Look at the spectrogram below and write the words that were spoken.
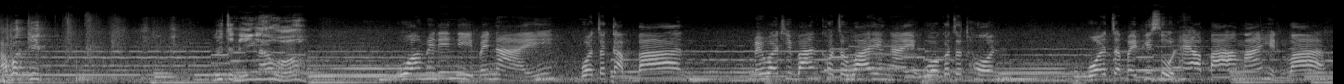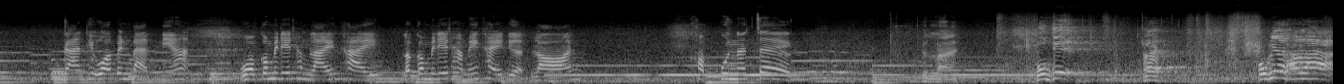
อภกิจ หรือจะหนีอีกแล้วเหรอ อัวไม่ได้หนีไปไหน อัวจะกลับบ้าน ไม่ว่าที่บ้านเขาจะว่ายังไง อัวก็จะทน อัวจะไปพิสูจน์ให้อาป้าอาม่าเห็นว่า การที่อัวเป็นแบบเนี้ยอัวก็ไม่ได้ทำร้ายใคร แล้วก็ไม่ได้ทำให้ใครเดือดร้อน ขอบคุณนะเจก ไม่เป็นไรปุกกี้เฮ้ยปุกกี้ทำอะไรอะ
